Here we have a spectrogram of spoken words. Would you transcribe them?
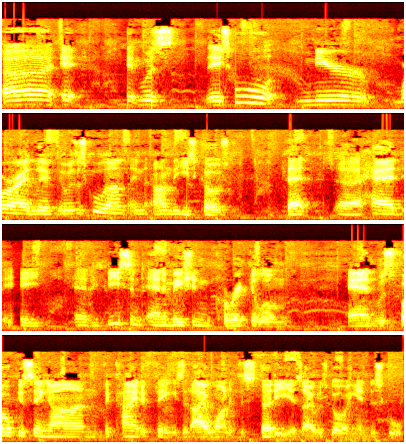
Uh, it it was a school near where I lived. It was a school on on the East Coast that uh, had a, a decent animation curriculum and was focusing on the kind of things that I wanted to study as I was going into school.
